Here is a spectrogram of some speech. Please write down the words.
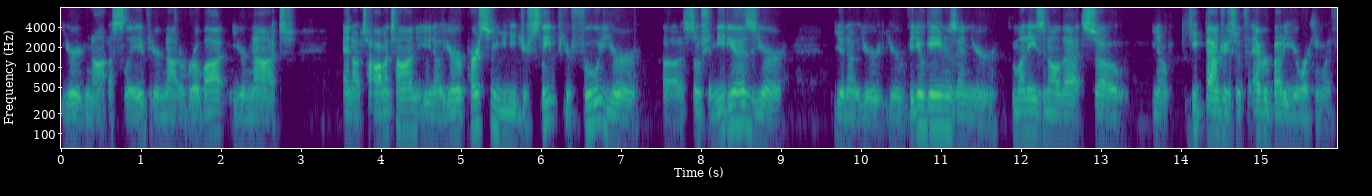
You're not a slave. You're not a robot. You're not an automaton. You know you're a person. You need your sleep your food your uh, social medias your you know your your video games and your monies and all that. So you know keep boundaries with everybody you're working with.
